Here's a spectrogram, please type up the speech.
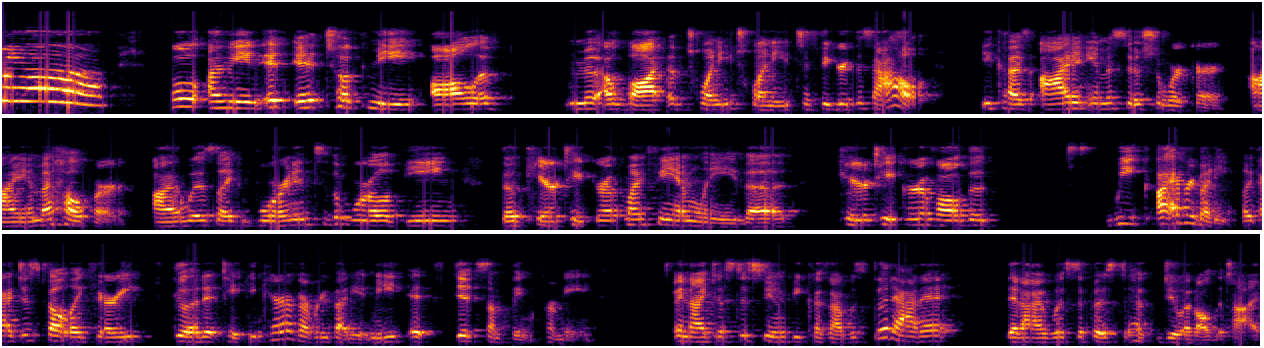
Ah. well, I mean, it, it took me all of a lot of 2020 to figure this out because I am a social worker. I am a helper. I was like born into the world being the caretaker of my family, the caretaker of all the weak uh, everybody. Like I just felt like very good at taking care of everybody. It made it did something for me. And I just assumed because I was good at it that I was supposed to do it all the time.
